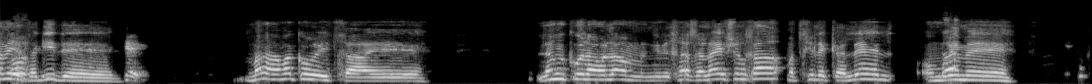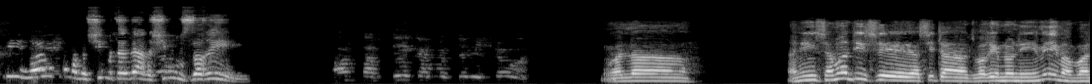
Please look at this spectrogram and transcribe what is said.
אמיר, תגיד, אה, כן. מה, מה קורה איתך? אה, למה כל העולם נכנס ללייב שלך, מתחיל לקלל, אומרים... אה, לא יודע, אנשים, אתה יודע, אנשים מוזרים. וואלה... אני שמעתי שעשית דברים לא נעימים, אבל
